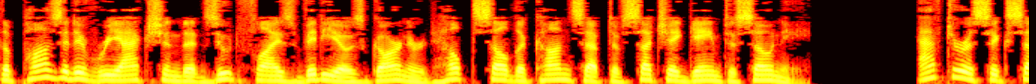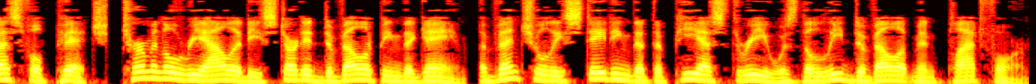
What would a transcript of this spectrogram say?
The positive reaction that Zootfly's videos garnered helped sell the concept of such a game to Sony. After a successful pitch, Terminal Reality started developing the game, eventually stating that the PS3 was the lead development platform.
